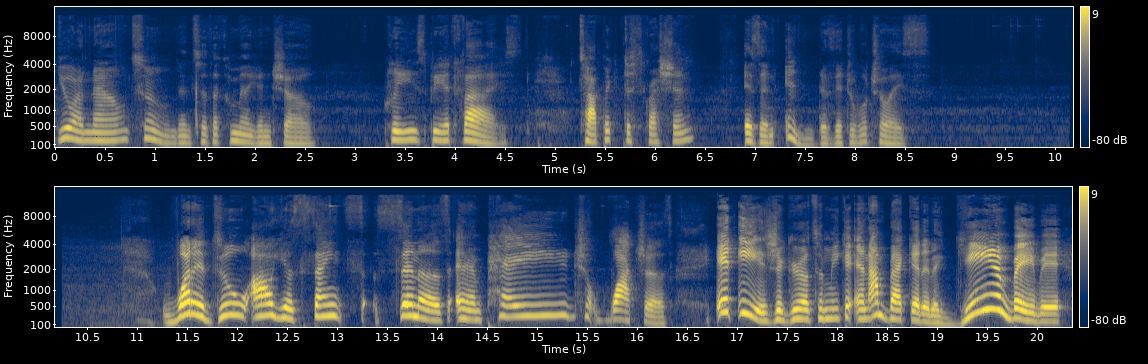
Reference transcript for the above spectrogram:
You are now tuned into the Chameleon Show. Please be advised topic discretion is an individual choice. What it do, all your saints, sinners, and page watchers? It is your girl Tamika, and I'm back at it again, baby.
